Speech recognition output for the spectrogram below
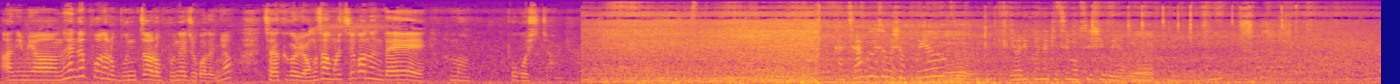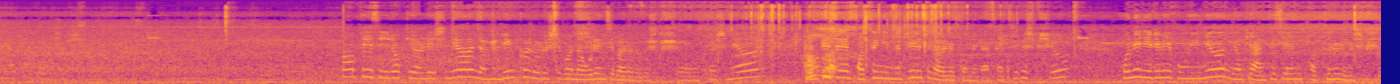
아니면 핸드폰으로 문자로 보내주거든요. 제가 그걸 영상으로 찍었는데 한번 보고 오시죠. 같이 한국에서 오셨고요. 네. 열있거나 기침 없으시고요. 네. 홈페이지 이렇게 열리시면 여기 링크를 누르시거나 오렌지 바를 누르십시오. 그러시면 안티젠 버튼이 있는 페이지가 열릴 겁니다. 다 찍으십시오. 본인 이름이 보이면 여기 안티젠 버튼을 누르십시오.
